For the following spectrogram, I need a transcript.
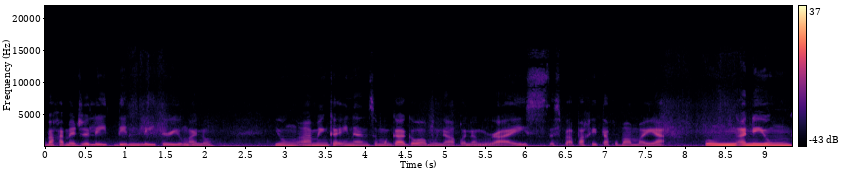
baka medyo late din later yung ano, yung aming kainan. So, magagawa muna ako ng rice. Tapos, papakita ko mamaya kung ano yung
